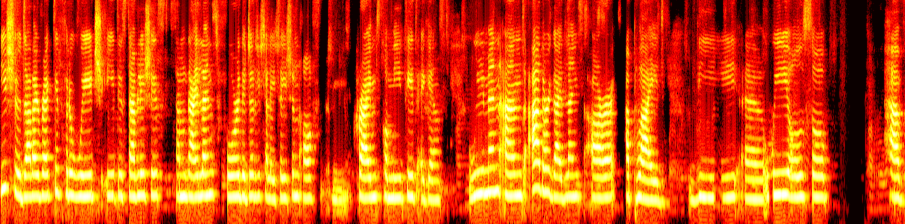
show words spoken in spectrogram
issued a directive through which it establishes some guidelines for the judicialization of crimes committed against women and other guidelines are applied. The uh, we also have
